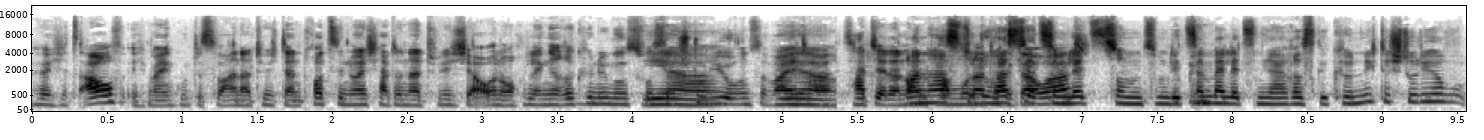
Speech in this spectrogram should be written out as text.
höre ich jetzt auf. Ich meine, gut, das war natürlich dann trotzdem nur, ich hatte natürlich ja auch noch längere Kündigungsfrist ja. im Studio und so weiter. Es hat ja dann noch Wann ein paar Monate du, du hast gedauert. ja zum, Letz-, zum, zum Dezember letzten Jahres gekündigt, das Studio.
